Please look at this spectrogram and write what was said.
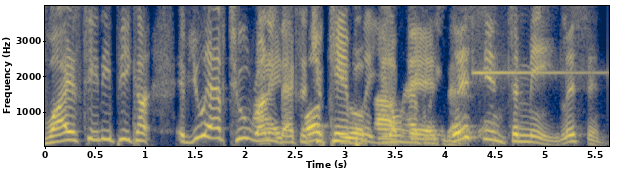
Why is TDP con- if you have two running I backs that you can't to play, you don't have. Listen to me. Listen.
